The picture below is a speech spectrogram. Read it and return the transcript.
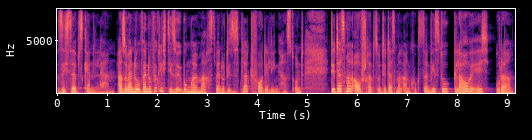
sich selbst kennenlernen. Also wenn du, wenn du wirklich diese Übung mal machst, wenn du dieses Blatt vor dir liegen hast und dir das mal aufschreibst und dir das mal anguckst, dann wirst du, glaube ich, oder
